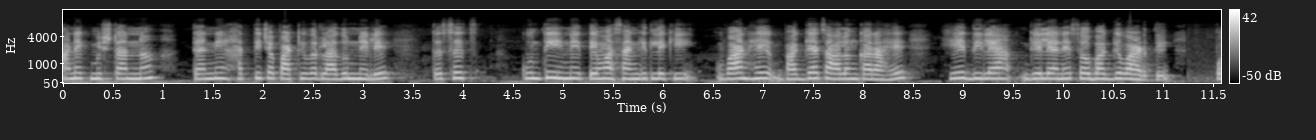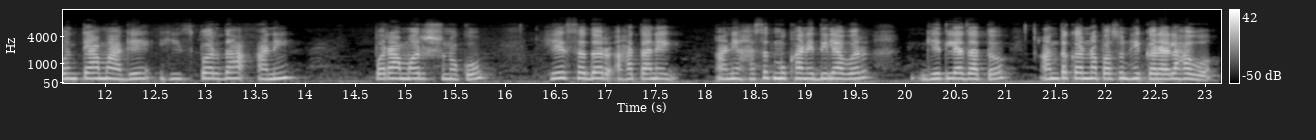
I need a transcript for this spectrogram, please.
अनेक मिष्टान्न त्यांनी हत्तीच्या पाठीवर लादून नेले. तसेच कुंतीने तेव्हा सांगितले की वाण हे भाग्याचा अलंकार आहे. हे दिल्या गेल्याने सौभाग्य वाढते. पण त्यामागे ही स्पर्धा आणि परामर्श नको. हे सदर हाताने आणि हसतमुखाने दिल्यावर घेतल्या जातं. अंतकरणापासून हे करायला हवं.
